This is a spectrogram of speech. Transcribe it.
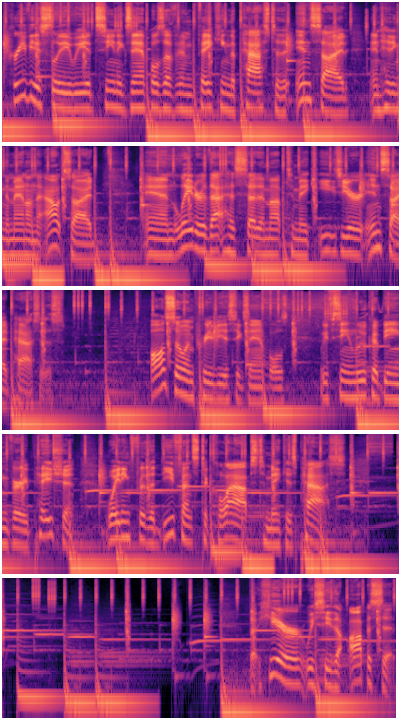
Previously, we had seen examples of him faking the pass to the inside and hitting the man on the outside, and later that has set him up to make easier inside passes. Also in previous examples, We've seen Luka being very patient, waiting for the defense to collapse to make his pass. But here we see the opposite,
